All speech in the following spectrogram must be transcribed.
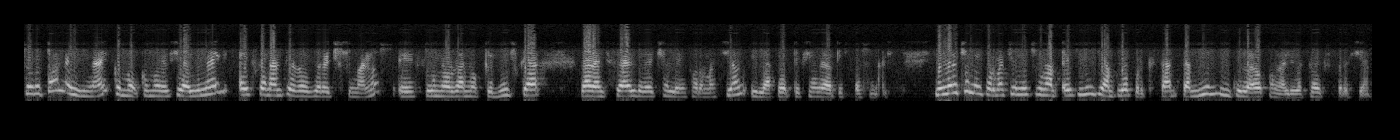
sobre todo en el INAI, como, como decía, el INAI es garante de los derechos humanos, es un órgano que busca garantizar el derecho a la información y la protección de datos personales. El derecho a la información es, muy amplio porque está también vinculado con la libertad de expresión.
